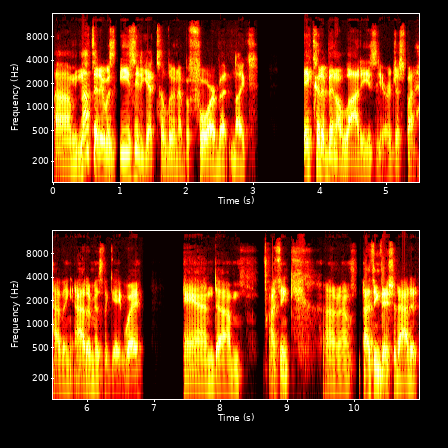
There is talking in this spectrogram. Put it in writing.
Um, not that it was easy to get to Luna before, but like it could have been a lot easier just by having Atom as the gateway. And um, I think I don't know. I think they should add it.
